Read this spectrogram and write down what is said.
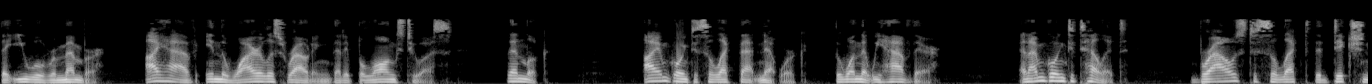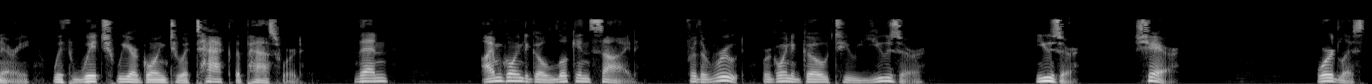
that you will remember. I have in the wireless routing that it belongs to us. Then look, I am going to select that network, the one that we have there. And I'm going to tell it, browse to select the dictionary with which we are going to attack the password. Then I'm going to go look inside for the root, we're going to go to user, user, share, word list,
